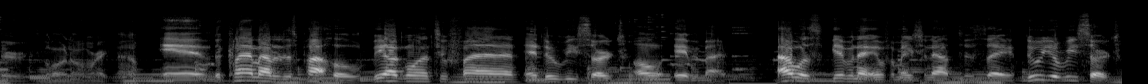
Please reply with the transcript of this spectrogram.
theories going on. And to climb out of this pothole, we are going to find and do research on everybody. I was giving that information out to say, do your research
